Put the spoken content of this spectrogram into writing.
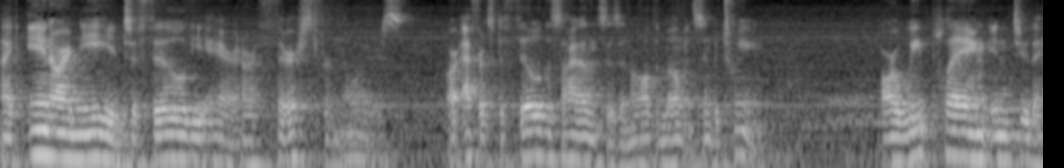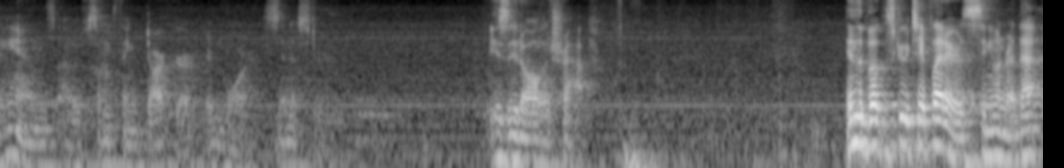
Like in our need to fill the air and our thirst for noise, our efforts to fill the silences and all the moments in between. Are we playing into the hands of something darker and more sinister? Is it all a trap? In the book, The Screwtape Letters, anyone read that?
